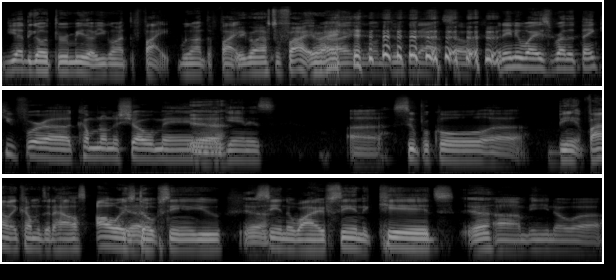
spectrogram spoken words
you have to go through me though. You're gonna have to fight. We're gonna have to fight. we're gonna have to fight, right? right, we're gonna duke it out. So, but anyways, brother, thank you for uh, coming on the show, man. Yeah. again, it's uh, super cool uh, being finally coming to the house. Always Yeah. dope seeing you, yeah, seeing the wife, seeing the kids. yeah, Um, and you know, uh,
